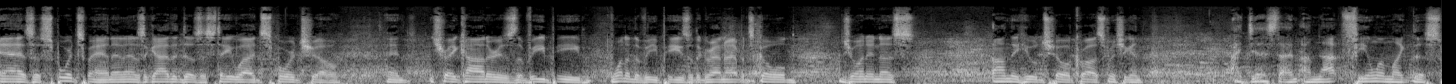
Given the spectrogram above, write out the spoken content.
as a sports fan and as a guy that does a statewide sports show, and Trey Conner is the VP, one of the VPs of the Grand Rapids Gold, joining us on the Huge Show across Michigan. I just, I'm, I'm not feeling like this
